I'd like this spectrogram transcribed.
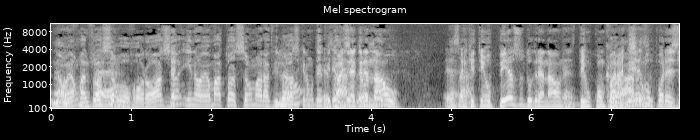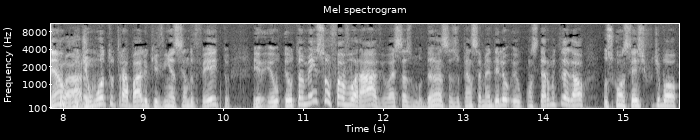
Não, não, é uma atuação é. horrorosa e não é uma atuação maravilhosa não, que não deveria Mas é Grenal. Exato. É que tem o peso do Grenal, né? Tem um comparativo, claro, por exemplo, claro. de um outro trabalho que vinha sendo feito. Eu, eu, eu, também sou favorável a essas mudanças, o pensamento dele, eu, eu considero muito legal os conceitos de futebol.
